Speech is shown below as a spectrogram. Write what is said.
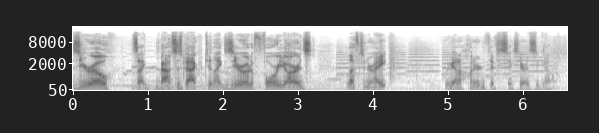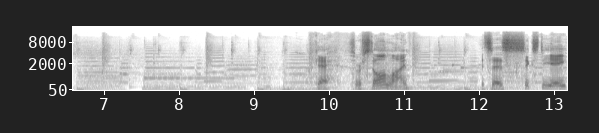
zero, it's like bounces back between like zero to four yards left and right. We got 156 yards to go. Okay, so we're still on line. It says 68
